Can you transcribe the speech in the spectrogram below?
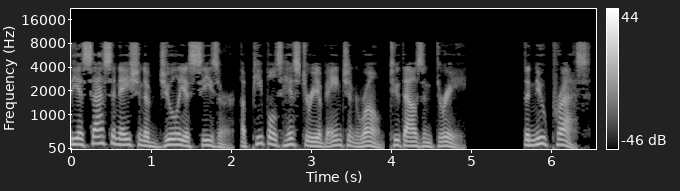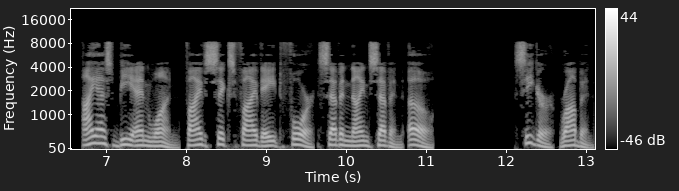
The Assassination of Julius Caesar, A People's History of Ancient Rome 2003. The New Press. ISBN 1-56584-797-0. Seager, Robin.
